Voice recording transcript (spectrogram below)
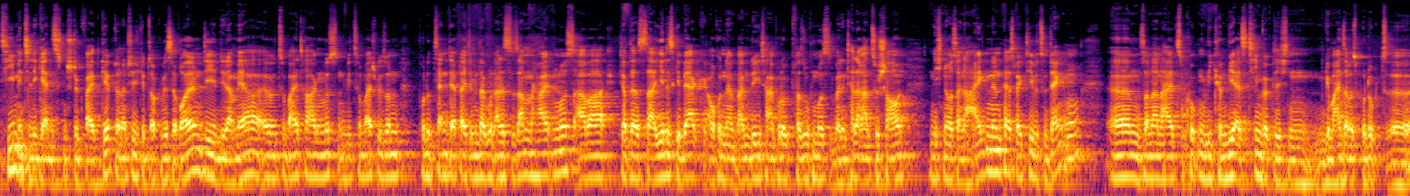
Teamintelligenz ein Stück weit gibt. Und natürlich gibt es auch gewisse Rollen, die, die da mehr äh, zu beitragen müssen, wie zum Beispiel so ein Produzent, der vielleicht im Hintergrund alles zusammenhalten muss. Aber ich glaube, dass da jedes Gewerk auch der, beim digitalen Produkt versuchen muss, über den Tellerrand zu schauen, nicht nur aus seiner eigenen Perspektive zu denken, ähm, sondern halt zu gucken, wie können wir als Team wirklich ein gemeinsames Produkt äh,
